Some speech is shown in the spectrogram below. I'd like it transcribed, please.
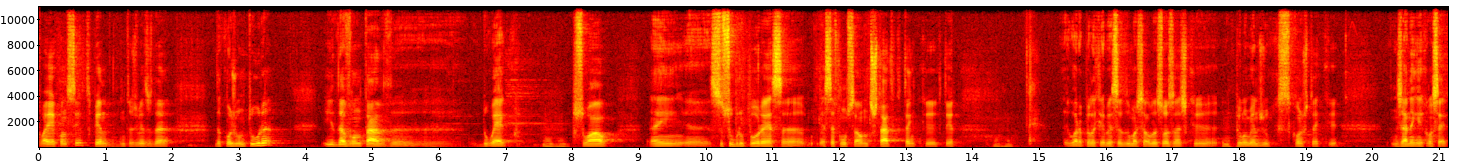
vai acontecer, depende muitas vezes da, da conjuntura e da vontade do ego uhum. pessoal em uh, se sobrepor a essa, essa função de Estado que tem que, que ter. Uhum. Agora, pela cabeça do Marcelo da Souza, acho que, uhum. pelo menos o que se consta, é que já ninguém consegue.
